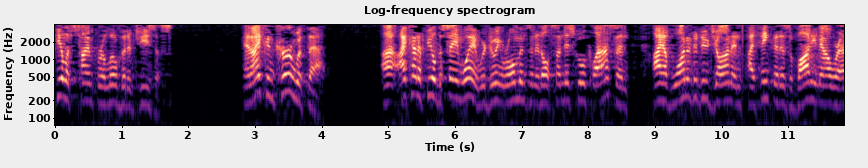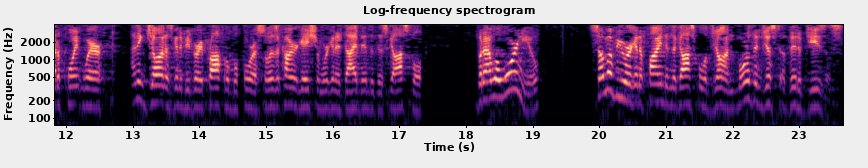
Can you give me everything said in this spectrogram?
feel it's time for a little bit of Jesus. And I concur with that. Uh, I kind of feel the same way. We're doing Romans in adult Sunday school class, and I have wanted to do John, and I think that as a body now we're at a point where I think John is going to be very profitable for us. So as a congregation, we're going to dive into this gospel. But I will warn you, some of you are going to find in the Gospel of John more than just a bit of Jesus.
